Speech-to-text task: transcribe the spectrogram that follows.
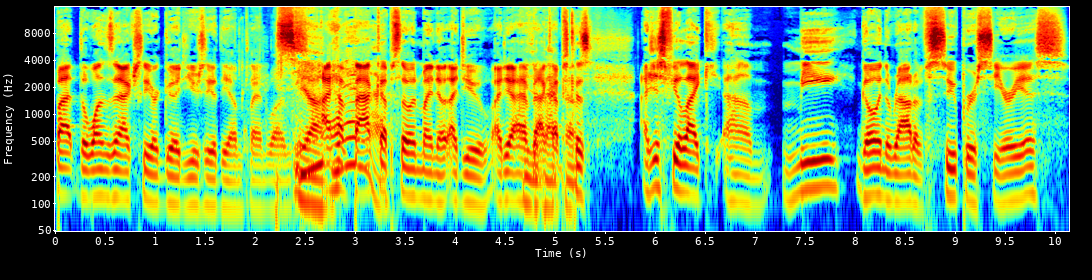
but the ones that actually are good usually are the unplanned ones. See, Yeah. I have yeah. backups though in my note. I do. I do. I have backups. because I just feel like um, me going the route of super serious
